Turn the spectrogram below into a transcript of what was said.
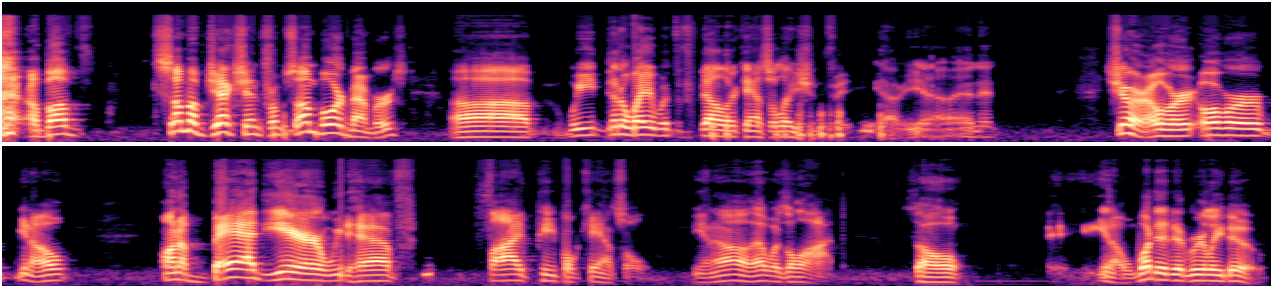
above some objection from some board members, uh, we did away with the dollar cancellation fee. You know, and it, sure over over you know, on a bad year we'd have five people cancel. You know, that was a lot. So, you know, what did it really do?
